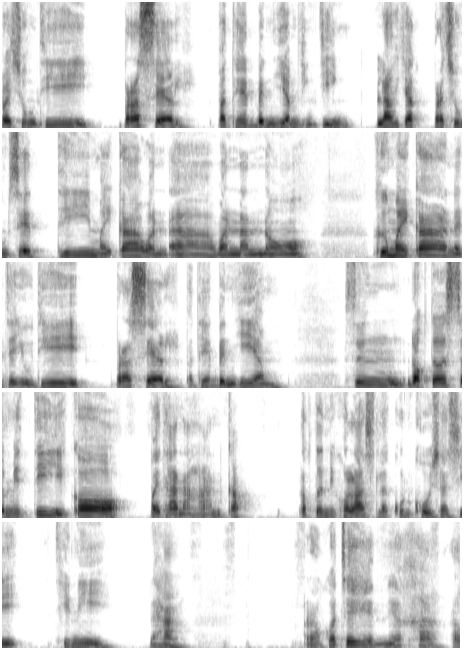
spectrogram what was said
ประชุมที่บรัสเซลประเทศเบนเยียมจริง ๆ หลังจากประชุมเสร็จที่ไมก้าวันอ่าวันนั้นเนาะ คือไมก้าเนี่ยจะอยู่ที่บรัสเซลประเทศเบนเยียม ซึ่งดรสมิตตี้ก็ไปทานอาหารกับดรนิโคลัส และคุณโคชาชิที่นี่นะคะเราก็จะเห็นเนี่ยค่ะ เรา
